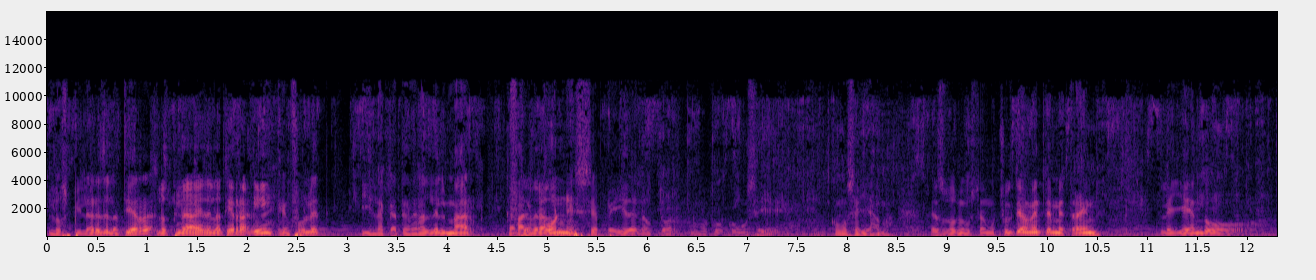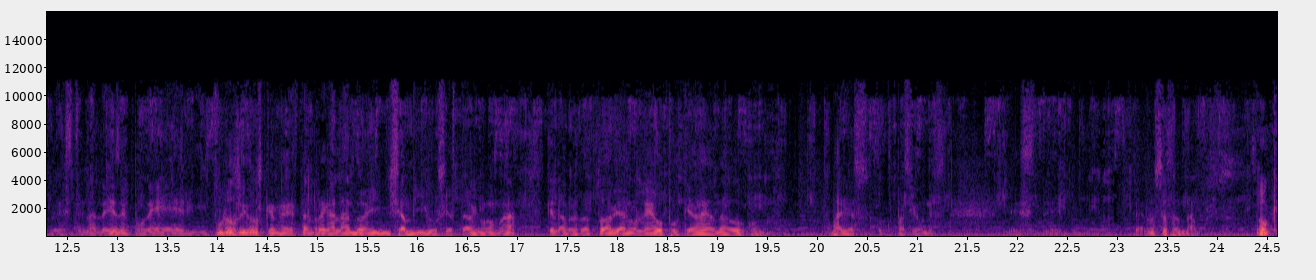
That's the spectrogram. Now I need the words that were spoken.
Los Pilares de la Tierra. Los Pilares de la Tierra y... Ken Follett y la Catedral del Mar. Catedral Falcones se apellida el autor, no me acuerdo cómo se, cómo se llama. Esos dos me gustan mucho. Últimamente me traen leyendo este, las leyes del poder y puros libros que me están regalando ahí mis amigos y hasta mi mamá, que la verdad todavía no leo porque he andado con varias ocupaciones. Este, pero esas andamos. Ok,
